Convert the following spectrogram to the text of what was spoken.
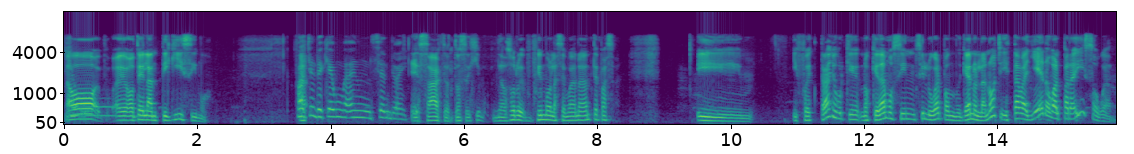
No, eh, hotel antiquísimo. Fácil de que hay un, hay un incendio ahí. Exacto, entonces dijimos, nosotros fuimos la semana antes pasada. Y, y fue extraño porque nos quedamos sin, sin lugar para donde quedarnos en la noche y estaba lleno Valparaíso, weón.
